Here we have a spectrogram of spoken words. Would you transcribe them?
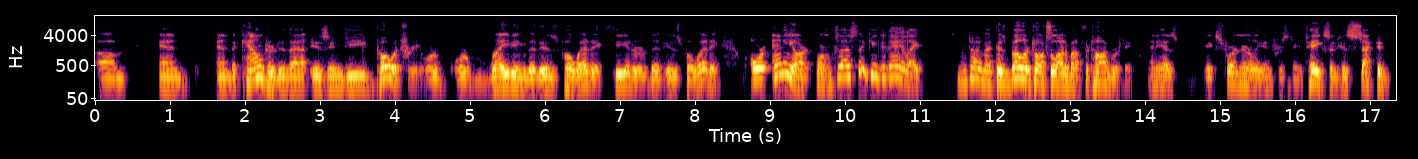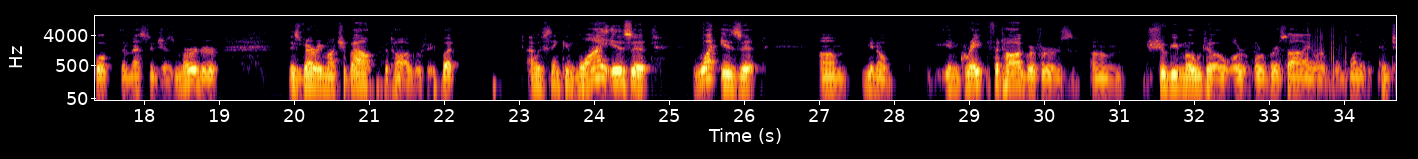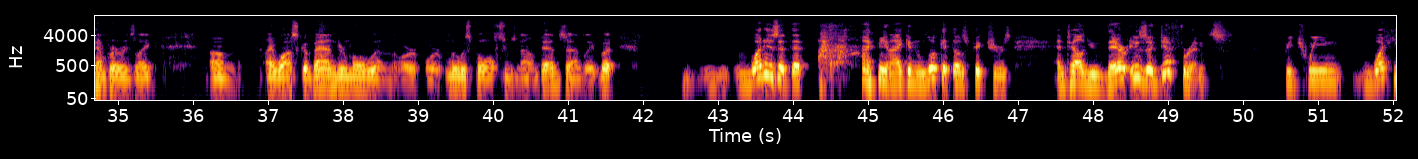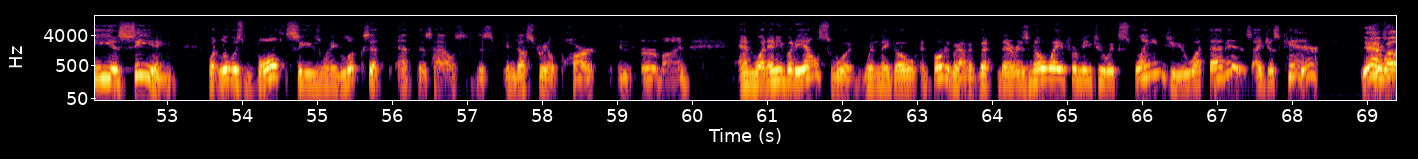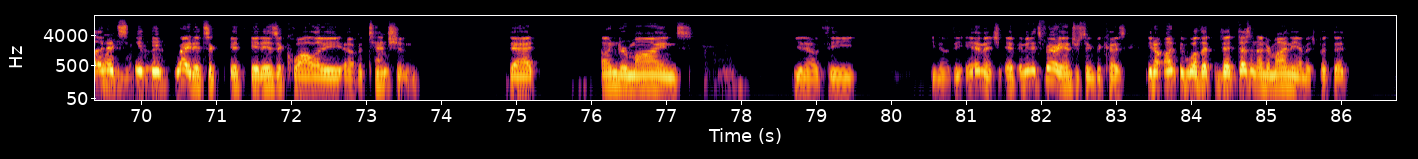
um, and and the counter to that is indeed poetry or or writing that is poetic, theater that is poetic, or any art form. Because I was thinking today, like I'm talking about, because Beller talks a lot about photography, and he has extraordinarily interesting takes. And his second book, The Message is Murder, is very much about photography. But I was thinking, why is it? What is it um, you know, in great photographers, um, Sugimoto or, or Versailles or one of the contemporaries like um, Iwaska van or, or Lewis Baltz, who's now dead, sadly. But what is it that, I mean, I can look at those pictures and tell you there is a difference between what he is seeing, what Lewis Baltz sees when he looks at, at this house, this industrial park in Irvine, and what anybody else would when they go and photograph it. But there is no way for me to explain to you what that is. I just can't. Yeah. Yeah, There's well, and it's it, it, right. It's a it, it is a quality of attention that undermines, you know, the you know the image. I, I mean, it's very interesting because you know, un, well, that that doesn't undermine the image, but that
